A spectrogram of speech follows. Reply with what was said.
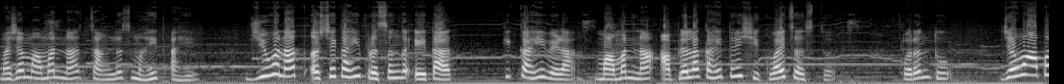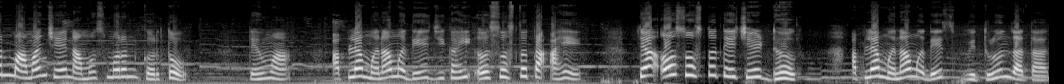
माझ्या मामांना चांगलंच माहीत आहे. जीवनात असे काही प्रसंग येतात की काही वेळा मामांना आपल्याला काहीतरी शिकवायचं असतं. परंतु जेव्हा आपण मामांचे नामस्मरण करतो तेव्हा आपल्या मनामध्ये जी काही अस्वस्थता आहे त्या अस्वस्थतेचे ढग आपल्या मनामध्येच वितळून जातात.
